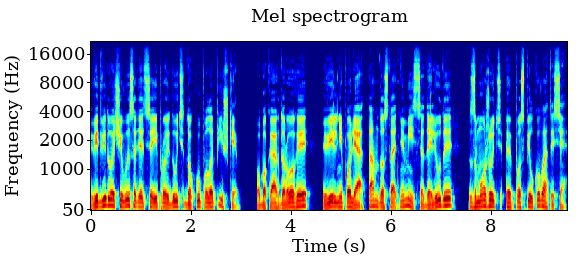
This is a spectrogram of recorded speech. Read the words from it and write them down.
Відвідувачі висадяться і пройдуть до купола пішки. По боках дороги вільні поля, там достатньо місця, де люди зможуть е, поспілкуватися.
